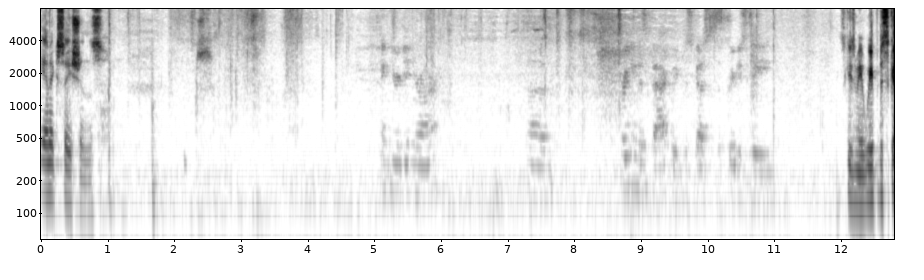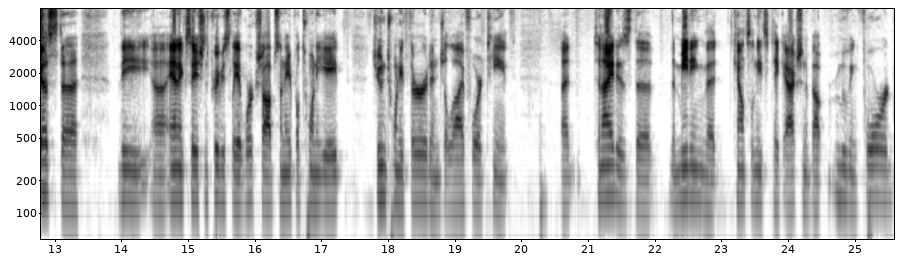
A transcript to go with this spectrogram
annexations. Thank you again, Your Honor. Uh, Bringing this back, we've discussed the previously... Excuse me, we've discussed uh, the uh, annexations previously at workshops on April 28th, June 23rd, and July 14th. Uh, Tonight is the, the meeting that council needs to take action about moving forward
